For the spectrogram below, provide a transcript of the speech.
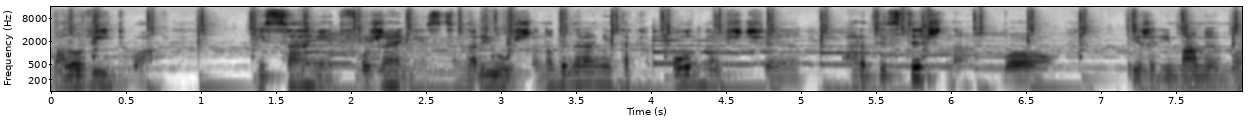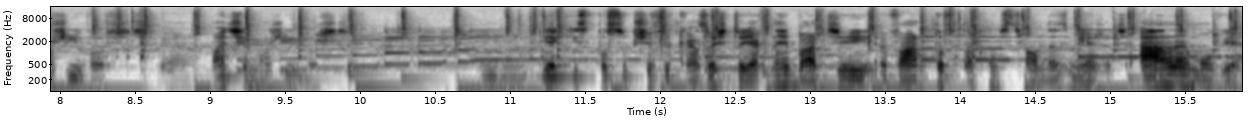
malowidła, pisanie, tworzenie, scenariusze. No generalnie taka płodność e, artystyczna, bo jeżeli mamy możliwość, e, macie możliwość mm, w jaki sposób się wykazać, to jak najbardziej warto w taką stronę zmierzać. Ale mówię,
